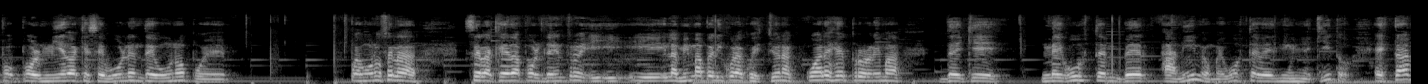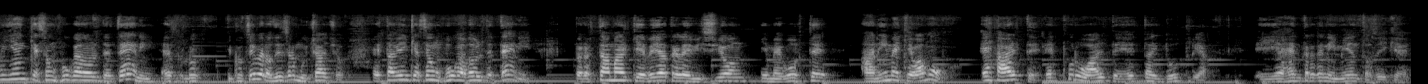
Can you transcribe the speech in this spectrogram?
por, por miedo a que se burlen de uno, pues pues uno se la se la queda por dentro y, la misma película cuestiona cuál es el problema de que me gusten ver anime o me guste ver muñequitos. Está bien que sea un jugador de tenis, inclusive lo dice el muchacho, está bien que sea un jugador de tenis, pero está mal que vea televisión y me guste anime, que vamos, es arte, es puro arte esta industria y es entretenimiento, así que,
